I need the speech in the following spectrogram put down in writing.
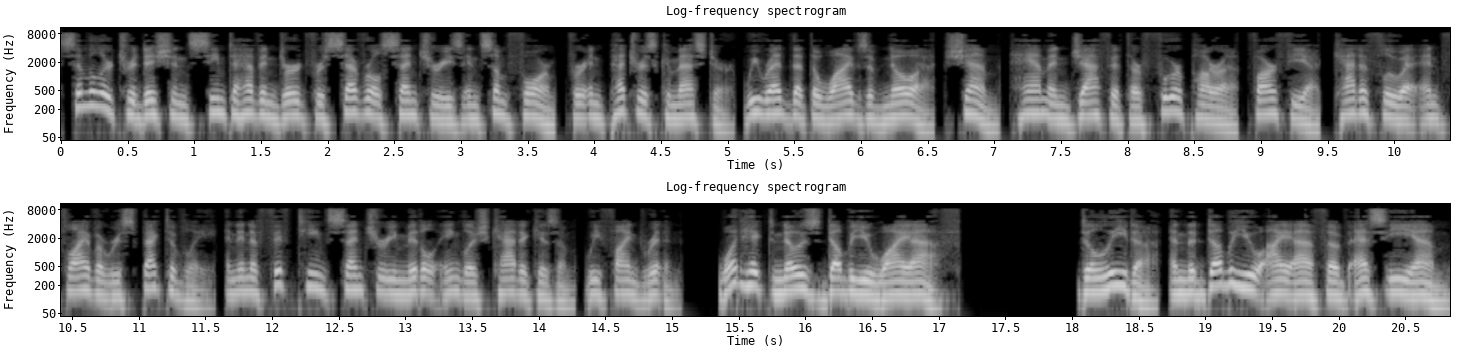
Similar traditions seem to have endured for several centuries in some form, for in Petrus Comestor, we read that the wives of Noah, Shem, Ham and Japheth are Furpara, Farfia, Cataflua and Fliva respectively, and in a 15th-century Middle English catechism, we find written, "'What hict knows wyf' Delita, and the WIF of SEM,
